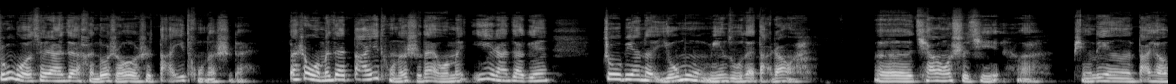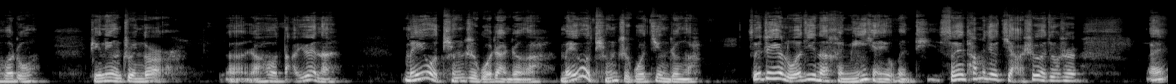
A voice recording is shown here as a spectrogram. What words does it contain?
中国虽然在很多时候是大一统的时代，但是我们在大一统的时代，我们依然在跟周边的游牧民族在打仗啊。呃，乾隆时期是吧？平定大小和卓，平定准噶尔，呃，然后打越南，没有停止过战争啊，没有停止过竞争啊，所以这些逻辑呢，很明显有问题。所以他们就假设就是，哎，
